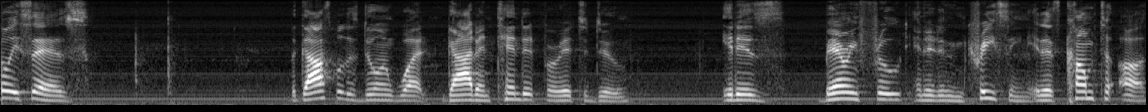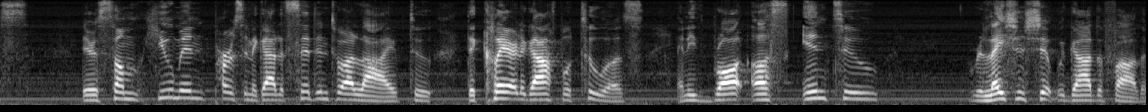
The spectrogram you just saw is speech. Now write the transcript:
So he says, the gospel is doing what God intended for it to do. It is bearing fruit and it is increasing. It has come to us. There's some human person that God has sent into our life to declare the gospel to us, and He's brought us into relationship with God the Father.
